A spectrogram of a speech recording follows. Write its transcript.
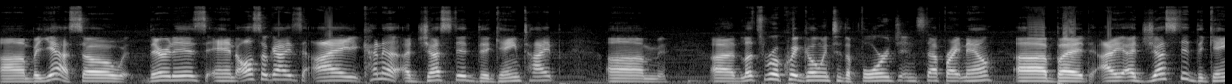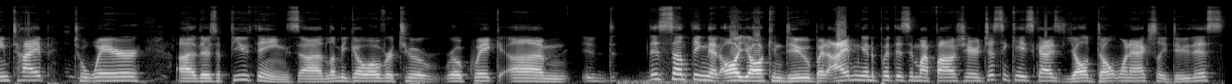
Um, but yeah, so there it is. And also, guys, I kind of adjusted the game type. Um, uh, let's real quick go into the Forge and stuff right now. Uh, but I adjusted the game type to where uh, there's a few things. Uh, let me go over to it real quick. Um, this is something that all y'all can do, but I'm going to put this in my file share just in case, guys, y'all don't want to actually do this.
